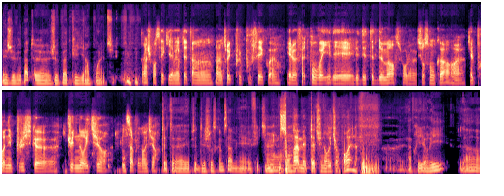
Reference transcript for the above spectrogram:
Mais je vais pas te, je vais pas te griller un point là-dessus. Ah, je pensais qu'il y avait peut-être un, un truc plus poussé, quoi. Et le fait qu'on voyait des, des têtes de mort sur, le, sur son corps, euh, qu'elle prenait plus que qu'une nourriture, une simple nourriture. Peut-être, euh, il y a peut-être des choses comme ça, mais effectivement, Son âme est peut-être une nourriture pour elle. a priori, là, euh,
